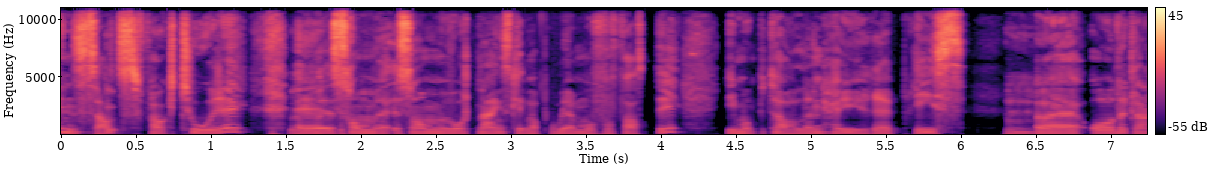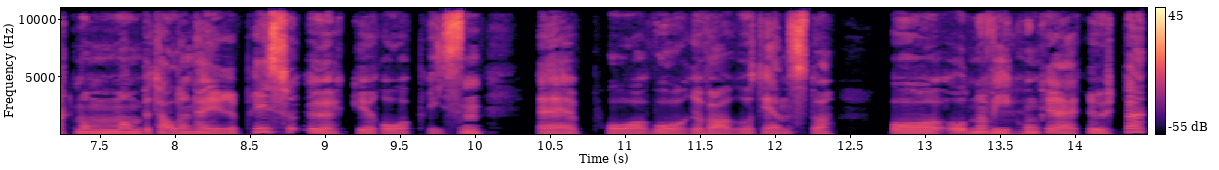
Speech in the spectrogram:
innsatsfaktorer eh, som, som, vårt næringsliv har problemer med å få fatt i, de må betale en høyere pris. Mm. Eh, og det er klart, må man betale en høyere pris, så øker òg prisen eh, på våre varer og tjenester. Og, og når vi mm. konkurrerer ute,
